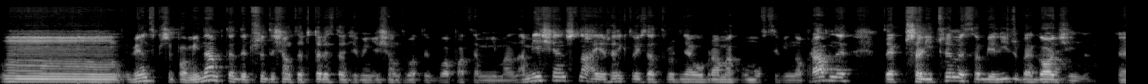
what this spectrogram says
Mm, więc przypominam, wtedy 3490 zł była płaca minimalna miesięczna, a jeżeli ktoś zatrudniał w ramach umów cywilnoprawnych, to jak przeliczymy sobie liczbę godzin, godzin e,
